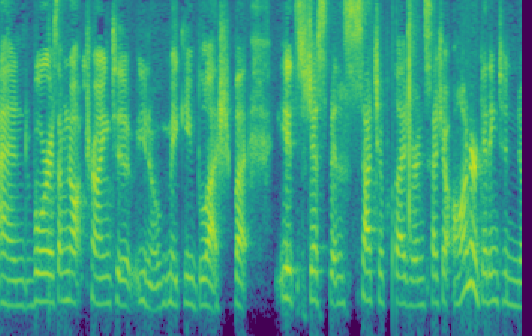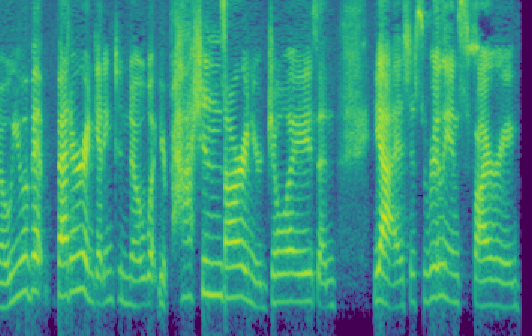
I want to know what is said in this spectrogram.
And Boris, I'm not trying to, you know, make you blush, but it's just been such a pleasure and such an honor getting to know you a bit better and getting to know what your passions are and your joys. And yeah, it's just really inspiring.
